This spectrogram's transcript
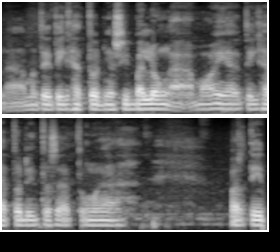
na man tay tighatod nga si Balong ah mo ay tighatod dito sa atong mga partido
